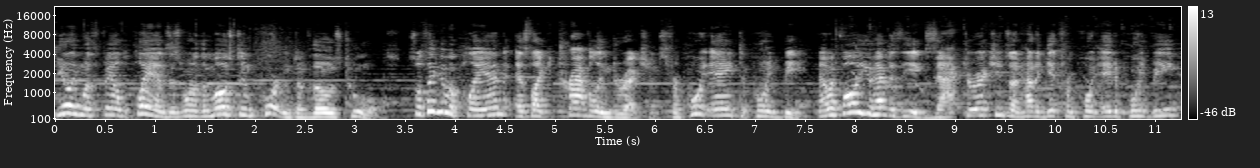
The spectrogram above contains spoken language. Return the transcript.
Dealing with failed plans is one of the most important of those tools. So think of a plan as like traveling directions from point A to point B. Now if all you have is the exact directions on how to get from point A to point B,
